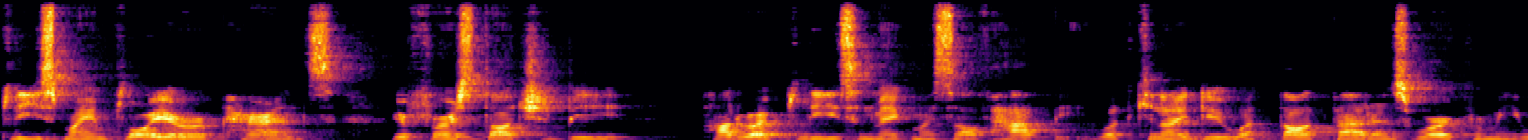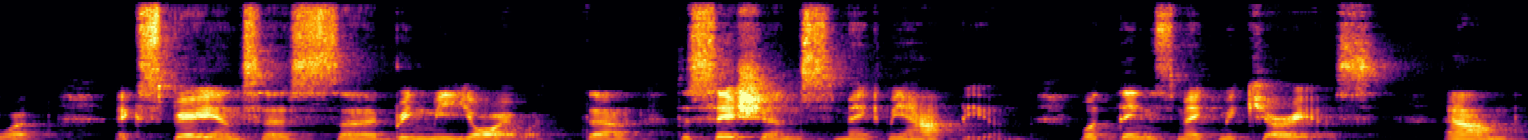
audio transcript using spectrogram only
please my employer or parents? Your first thought should be, How do I please and make myself happy? What can I do? What thought patterns work for me? What experiences uh, bring me joy? What uh, decisions make me happy? And what things make me curious? And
